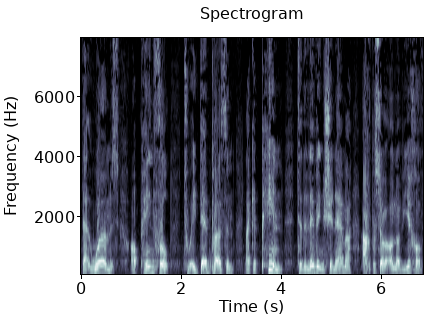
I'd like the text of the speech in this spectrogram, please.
that worms are painful to a dead person, like a pin to the living olav yichov,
